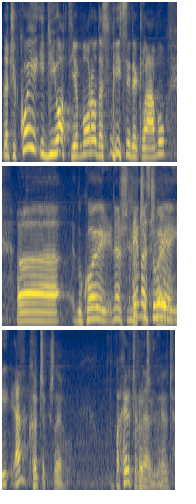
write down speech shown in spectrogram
znači koji idiot je morao da smisli reklamu a, u kojoj, znaš, nema struje i... A? Krčak, šta je ovo? Pa hrčak, Hrčak, da, da. hrčak.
